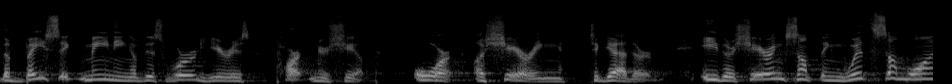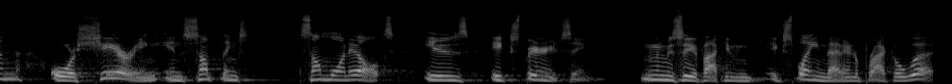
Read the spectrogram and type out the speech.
The basic meaning of this word here is partnership or a sharing together, either sharing something with someone or sharing in something someone else is experiencing. Let me see if I can explain that in a practical way.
